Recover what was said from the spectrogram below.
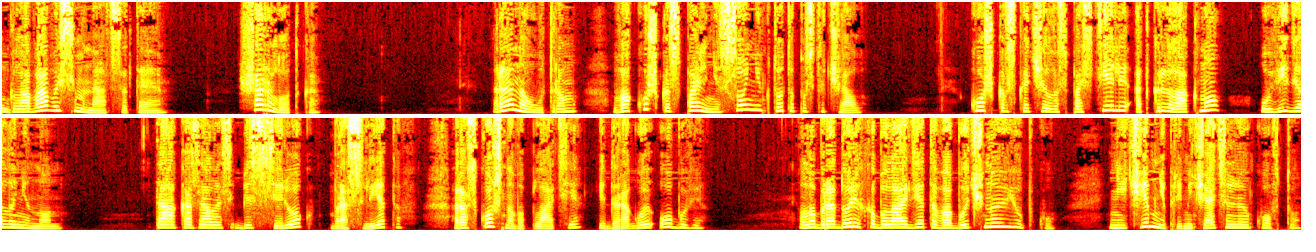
Глава 18. Шарлотка. Рано утром в окошко спальни Сони кто-то постучал. Кошка вскочила с постели, открыла окно, увидела Нинон. Та оказалась без серег, браслетов, роскошного платья и дорогой обуви. Лабрадориха была одета в обычную юбку, ничем не примечательную кофту.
